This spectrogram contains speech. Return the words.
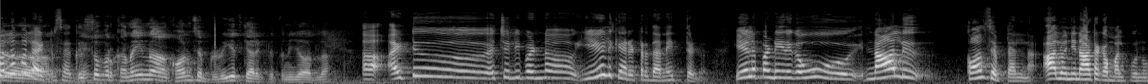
ಮಲ್ಲ ಮಲ್ಲ ಆಕ್ಟರ್ ಸರ್ ಕ್ರಿಸ್ಟೋಫರ್ ಕನೈನ ಕಾನ್ಸೆಪ್ಟ್ ಏತ್ ಕ್ಯಾರೆಕ್ಟರ್ ಇತ್ತು ನಿಜವಾದ್ಲ? ಆಕ್ಚುಲಿ ಪಂಡ ಏಳು ಕ್ಯಾರೆಕ್ಟರ್ ದಾನ ಇತ್ತಂಡು. ಏಳು ಪಂಡ ಇರಗವು ನಾಲ್ ಕಾನ್ಸೆಪ್ಟ್ ಅಲ್ಲ ಅಲ್ಲೊಂಜಿ ನಾಟಕ ಮಲ್ಪುನು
